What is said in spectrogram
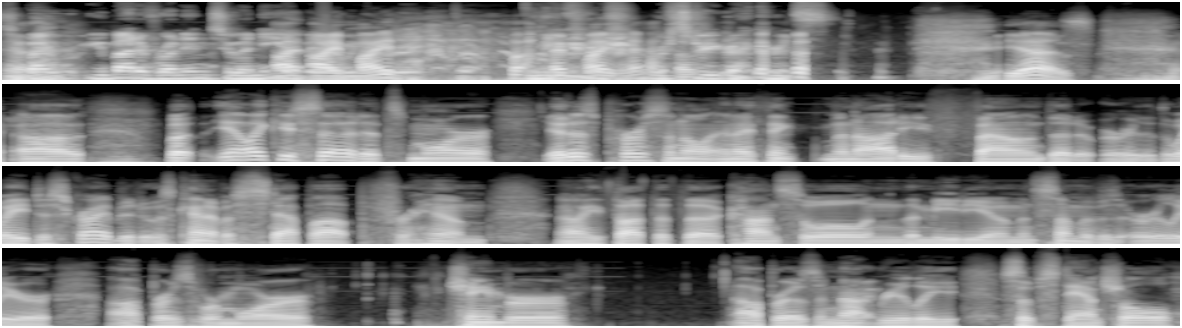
So you, might, you might have run into Anina. I, I might. I might have. Street Records. yes, uh, but yeah, like you said, it's more. It is personal, and I think Menotti found that, it, or the way he described it, it was kind of a step up for him. Uh, he thought that the Consul and the Medium and some of his earlier operas were more chamber operas and not right. really substantial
